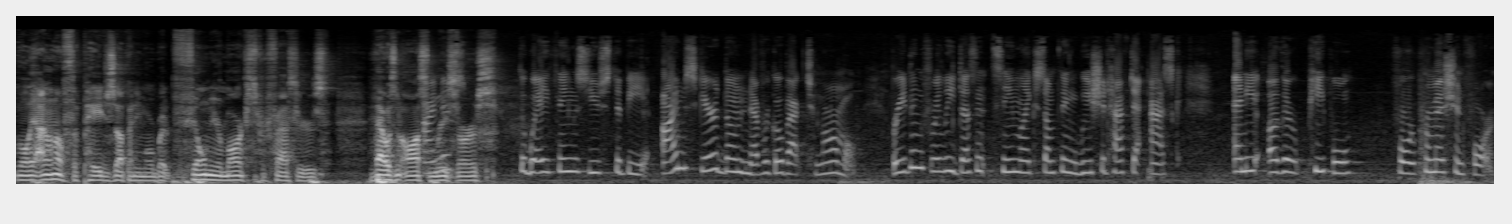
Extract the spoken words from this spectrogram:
well, I don't know if the page is up anymore, but film your marks, professors. That was an awesome resource. The way things used to be. I'm scared they'll never go back to normal. Breathing freely doesn't seem like something we should have to ask any other people for permission for.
